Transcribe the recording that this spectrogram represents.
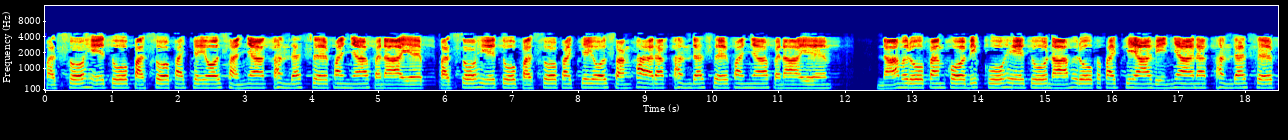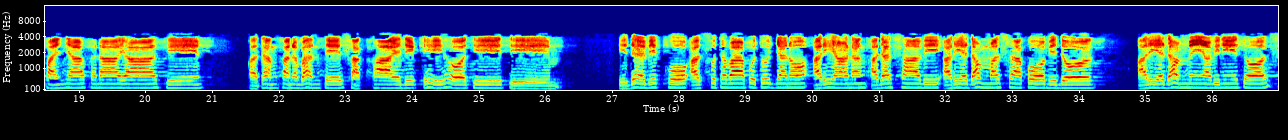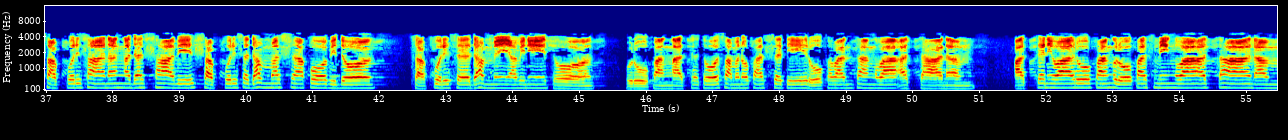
පස්සෝ හේතු පස්සෝ පච්චයෝ සංඥාක්ඛන්දස්ස පඤ්ඤාපනාය. පස්සෝ හේතු පස්සෝ පච්චයෝ සංඛාරක්ඛන්දස්ස පඤ්ඤාපනාය. නාම රූපං කෝ බික්ඛෝ හේතු නාම රූප පච්චයා විඥානක්ඛන්දස්ස පඤ්ඤාපනායාති කතං පනබන්තේ සක්කාය දිට්ඨි හෝති තී. ඉද බික්ඛෝ අස්සතවා පුතුජනෝ අරියාණං අදස්සාවේ අරිය ධම්මස්සකෝ විදෝ. අරිය ධම්මේ අවිනීතෝ සප්පුරිසානං අදස්සාවේ සප්පුරිස ධම්මස්සකෝ විදෝ. සප්පුරිස ධම්මේ අවිනීතෝ රූපං අත්තතෝ සමනුපස්සති රූපවන්තං වා අත්තානම් අත්තනිවා රූපං රූපස්මින් වා අත්තානම්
